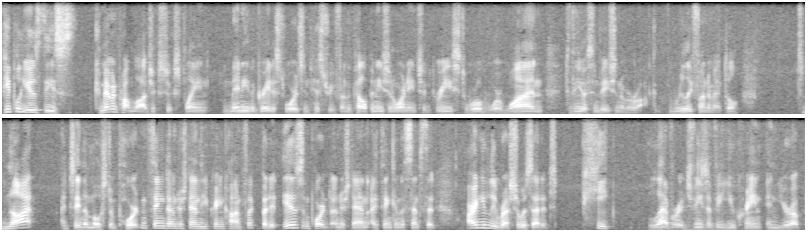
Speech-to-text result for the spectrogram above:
people use these commitment problem logics to explain many of the greatest wars in history, from the Peloponnesian War in ancient Greece to World War I to the US invasion of Iraq. Really fundamental. It's not, I'd say, the most important thing to understand the Ukraine conflict, but it is important to understand, I think, in the sense that arguably Russia was at its peak leverage vis a vis Ukraine and Europe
